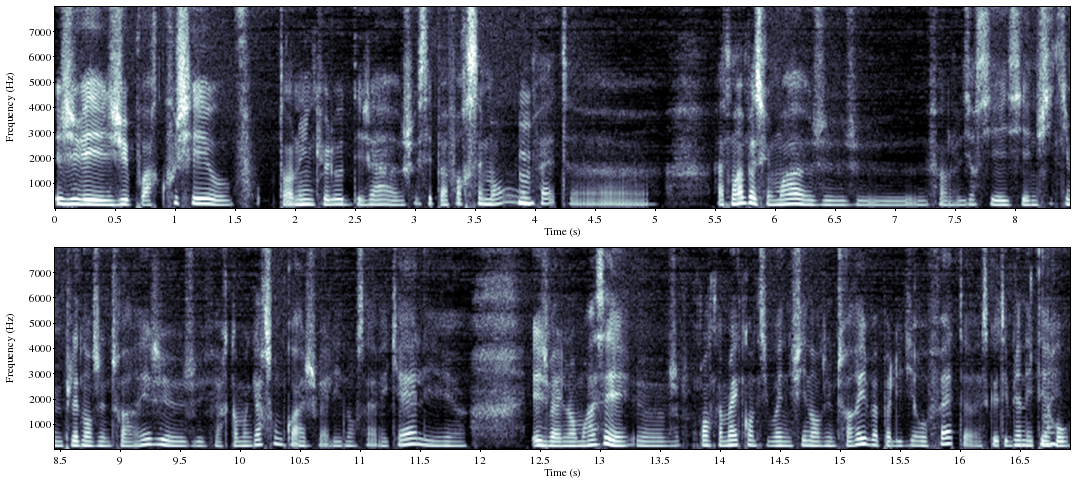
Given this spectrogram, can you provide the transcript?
je, vais, je vais pouvoir coucher au- dans l'une que l'autre. Déjà, je sais pas forcément, en Mm. fait. Euh, à ce moment parce que moi, je, je, enfin, je veux dire, si- s'il y a une fille qui me plaît dans une soirée, je, je vais faire comme un garçon, quoi. Je vais aller danser avec elle et, euh, et je vais aller l'embrasser. Euh, je pense qu'un mec, quand il voit une fille dans une soirée, il va pas lui dire au fait, est-ce que tu es bien hétéro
